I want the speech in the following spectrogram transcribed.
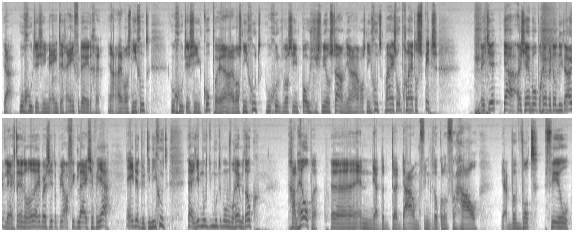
Ja, hoe goed is hij in 1 tegen 1 verdedigen? Ja, hij was niet goed. Hoe goed is hij in koppen? Ja, hij was niet goed. Hoe goed was hij in positioneel staan? Ja, hij was niet goed. Maar hij is opgeleid als spits. Weet je? Ja, als je hem op een gegeven moment dan niet uitlegt... en dan alleen maar zit op je afvinklijstje van ja... Nee, dat doet hij niet goed. Ja, je moet, je moet hem op een gegeven moment ook gaan helpen. Uh, en ja, daarom vind ik het ook wel een verhaal ja, wat veel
